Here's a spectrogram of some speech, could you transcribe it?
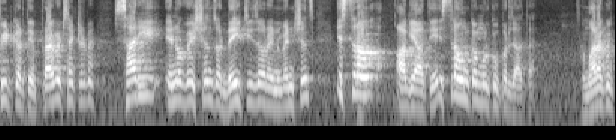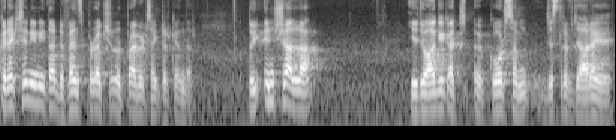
फ़ीड करते हैं प्राइवेट सेक्टर में। सारी इनोवेशंस और नई चीज़ें और इन्वेंशंस इस तरह आगे आती हैं, इस तरह उनका मुल्क ऊपर जाता है। हमारा कोई कनेक्शन ही नहीं था डिफेंस प्रोडक्शन और प्राइवेट सेक्टर के अंदर। तो इन ये जो आगे का कोर्स हम जिस तरफ़ जा रहे हैं,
